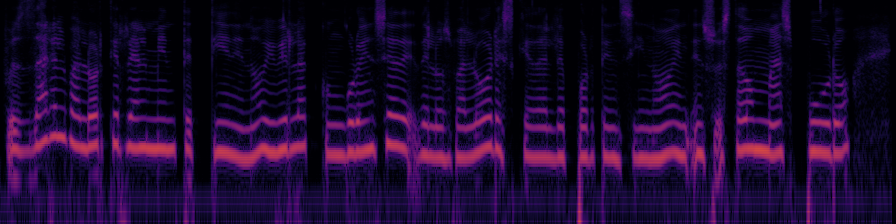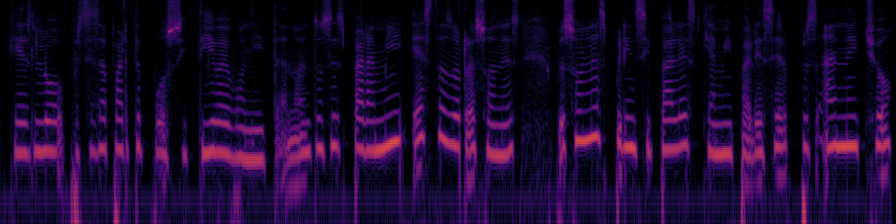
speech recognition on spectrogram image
pues dar el valor que realmente tiene, ¿no? Vivir la congruencia de, los valores que da el deporte en sí, ¿no? En, su estado más puro, que es lo, pues esa parte positiva y bonita, ¿no? Entonces, para mí, estas dos razones, pues son las principales que a mi parecer, pues han hecho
